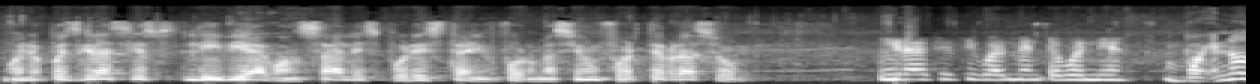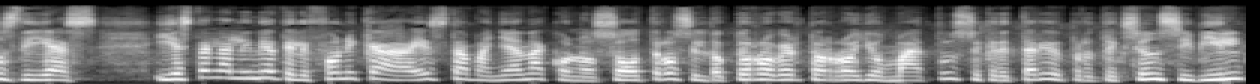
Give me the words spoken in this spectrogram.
Bueno, pues gracias Livia González por esta información. Fuerte abrazo. Gracias, igualmente. Buen día. Buenos días. Y está en la línea telefónica esta mañana con nosotros el doctor Roberto Arroyo Matus, secretario de Protección Civil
